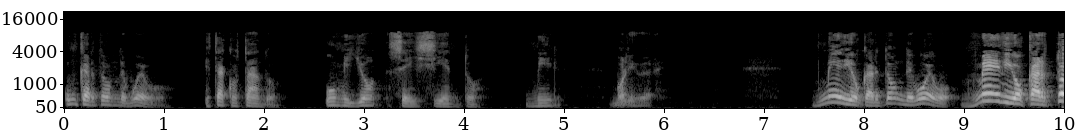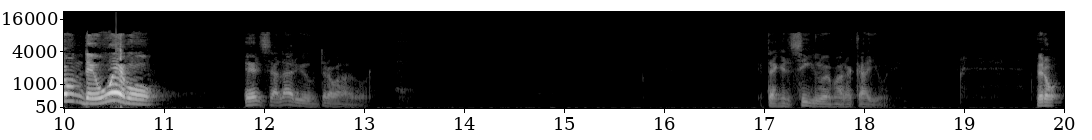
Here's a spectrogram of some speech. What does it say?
Un cartón de huevo está costando 1.600.000 bolívares. Medio cartón de huevo, medio cartón de huevo es el salario de un trabajador. Está en el siglo de Maracaibo. Pero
